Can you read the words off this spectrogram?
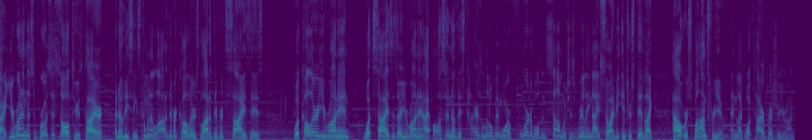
All right, you're running the Subrosa Sawtooth tire. I know these things come in a lot of different colors, a lot of different sizes. What color are you running? What sizes are you running? I also know this tire is a little bit more affordable than some, which is really nice. So I'd be interested like how it responds for you and like what tire pressure you're on.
